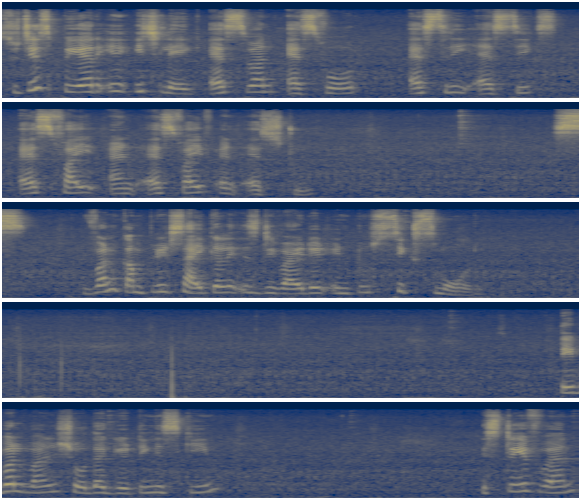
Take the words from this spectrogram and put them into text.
Switches pair in each leg s1 s4 S3, S6, S5 and S5 and S2. One complete cycle is divided into 6 mode. Table 1 show the gating scheme. Step 1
